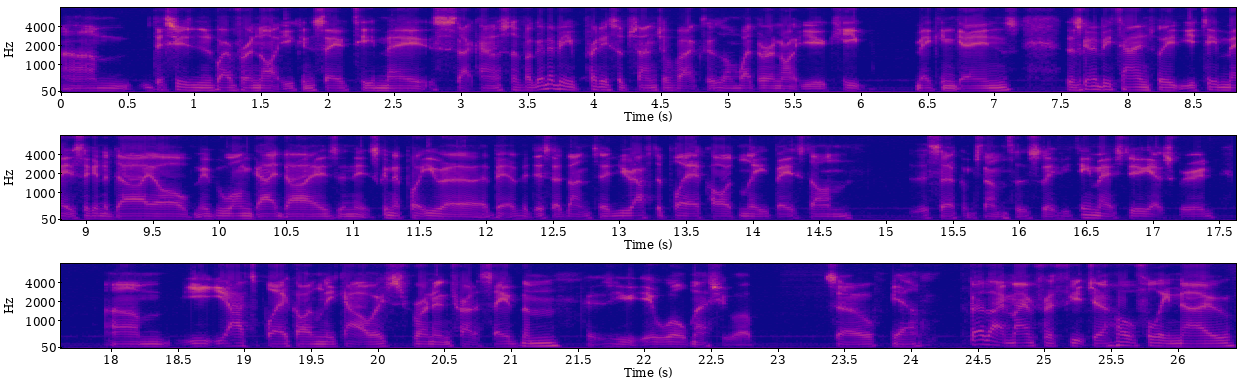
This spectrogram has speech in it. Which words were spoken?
um, decisions whether or not you can save teammates, that kind of stuff, are going to be pretty substantial factors on whether or not you keep making gains. There's going to be times where your teammates are going to die, or maybe one guy dies, and it's going to put you at a bit of a disadvantage. You have to play accordingly based on the circumstances. So if your teammates do get screwed, um, you, you have to play accordingly. You can't always run and try to save them because you it will mess you up. So yeah, bear that in mind for the future. Hopefully now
